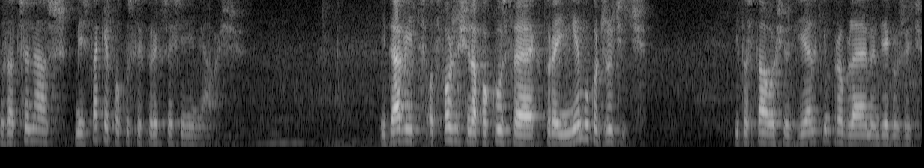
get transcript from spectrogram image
to zaczynasz mieć takie pokusy, których wcześniej nie miałeś. I Dawid otworzył się na pokusę, której nie mógł odrzucić. I to stało się wielkim problemem w jego życiu.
